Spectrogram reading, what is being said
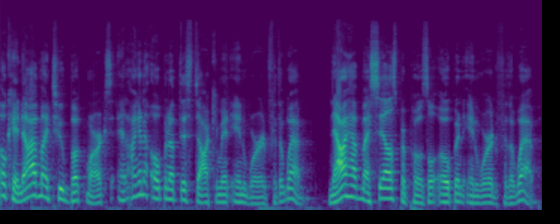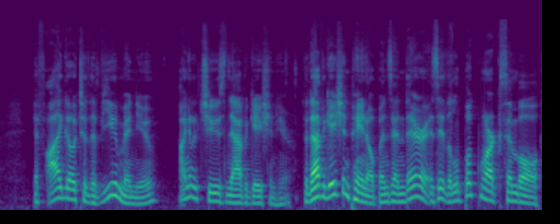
Okay, now I have my two bookmarks and I'm going to open up this document in Word for the web. Now I have my sales proposal open in Word for the web. If I go to the View menu, I'm going to choose Navigation here. The navigation pane opens and there is a little bookmark symbol.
